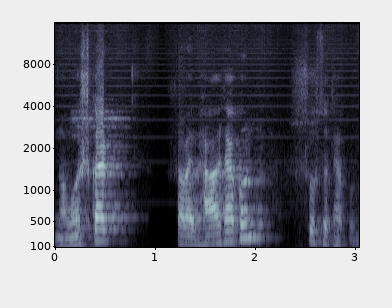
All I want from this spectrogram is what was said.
নমস্কার সবাই ভালো থাকুন সুস্থ থাকুন।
